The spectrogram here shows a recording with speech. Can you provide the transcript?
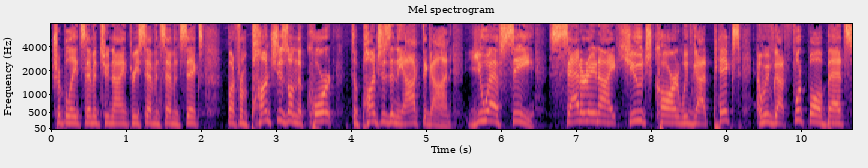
triple eight seven two nine three seven seven six. But from punches on the court to punches in the octagon, UFC Saturday night, huge card. We've got picks and we've got football bets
